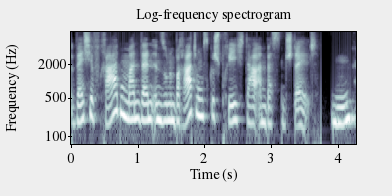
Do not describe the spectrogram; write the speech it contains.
welche Fragen man denn in so einem Beratungsgespräch da am besten stellt. Mhm.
